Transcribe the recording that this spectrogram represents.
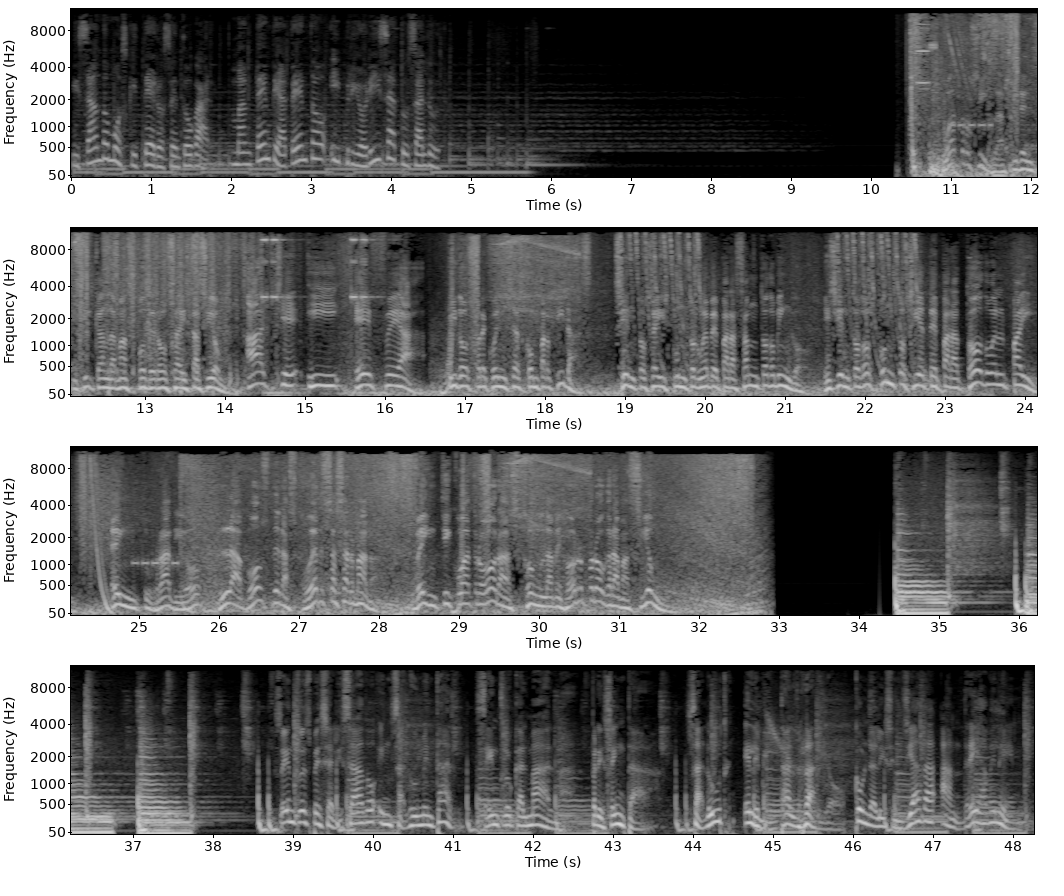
Utilizando mosquiteros en tu hogar. Mantente atento y prioriza tu salud. Cuatro siglas identifican la más poderosa estación, HIFA, y dos frecuencias compartidas, 106.9 para Santo Domingo y 102.7 para todo el país. En tu radio, la voz de las Fuerzas Armadas, 24 horas con la mejor programación. Centro especializado en salud mental. Centro Calma Alma. Presenta Salud Elemental Radio con la licenciada Andrea Belén.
